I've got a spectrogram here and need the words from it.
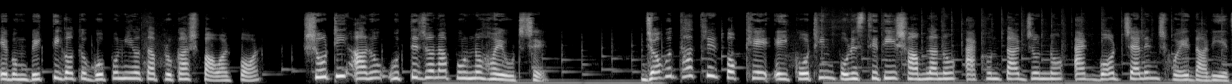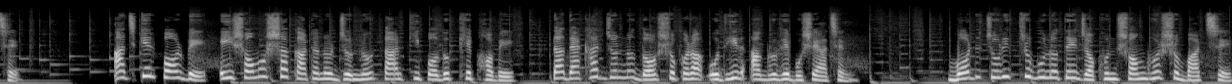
এবং ব্যক্তিগত গোপনীয়তা প্রকাশ পাওয়ার পর, শোটি আরও উত্তেজনাপূর্ণ হয়ে উঠছে। জগদ্ধাত্রীর পক্ষে এই কঠিন পরিস্থিতি সামলানো এখন তার জন্য এক বড় চ্যালেঞ্জ হয়ে দাঁড়িয়েছে। আজকের পর্বে এই সমস্যা কাটানোর জন্য তার কি পদক্ষেপ হবে, তা দেখার জন্য দর্শকরা অধীর আগ্রহে বসে আছেন। বড় চরিত্রগুলোতে যখন সংঘর্ষ বাড়ছে,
